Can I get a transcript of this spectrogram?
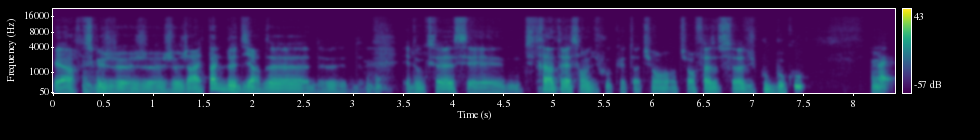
et alors parce que mmh. je, je, j'arrête pas de le dire. De, de, Et donc c'est, très intéressant du coup que toi tu en, tu en fasses euh, du coup beaucoup. Ouais.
